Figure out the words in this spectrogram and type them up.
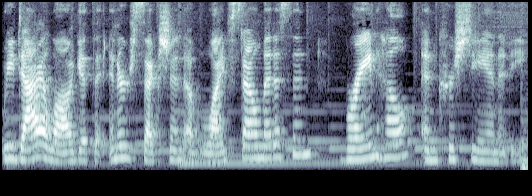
We dialogue at the intersection of lifestyle medicine, brain health, and Christianity.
